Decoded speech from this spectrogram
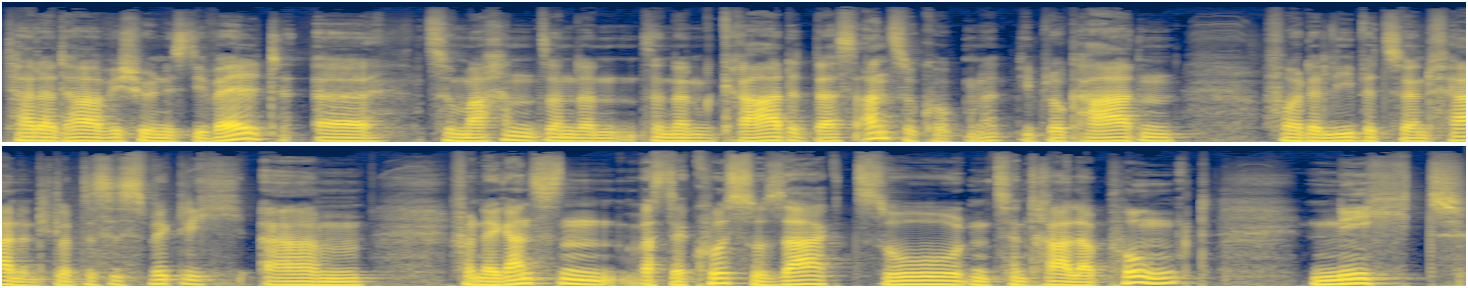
tada, wie schön ist die Welt äh, zu machen, sondern, sondern gerade das anzugucken, ne? die Blockaden vor der Liebe zu entfernen. Ich glaube, das ist wirklich ähm, von der ganzen, was der Kurs so sagt, so ein zentraler Punkt, nicht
